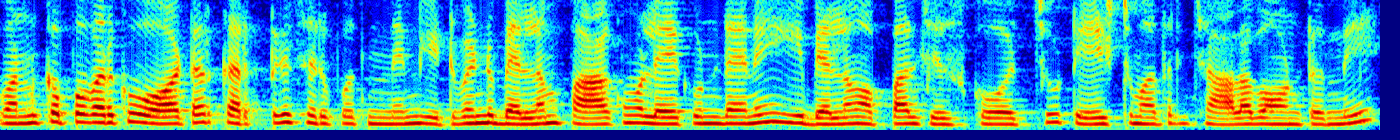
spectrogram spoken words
వన్ కప్ వరకు వాటర్ కరెక్ట్గా సరిపోతుందండి. ఎటువంటి బెల్లం పాకం లేకుండానే ఈ బెల్లం అప్పాలు చేసుకోవచ్చు. టేస్ట్ మాత్రం చాలా బాగుంటుంది.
